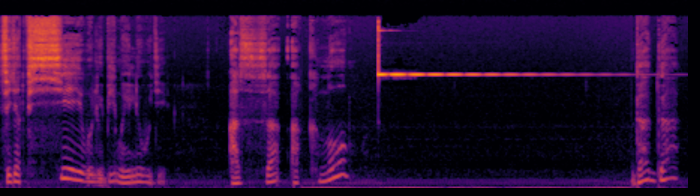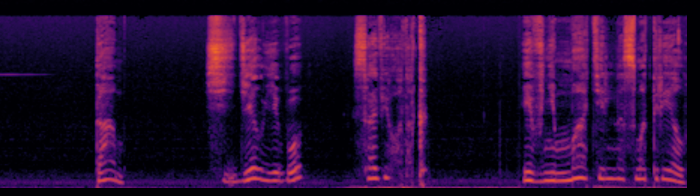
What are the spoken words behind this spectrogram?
сидят все его любимые люди, а за окном Да-да, там сидел его совенок и внимательно смотрел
